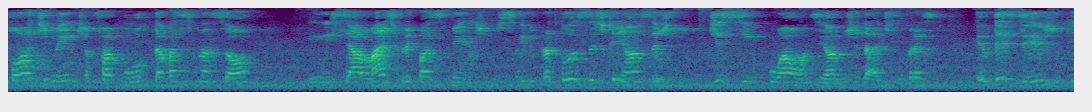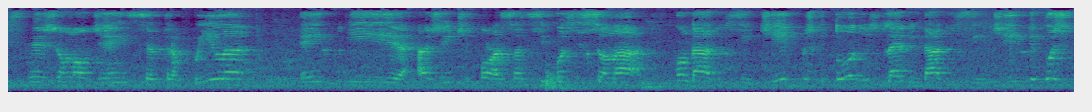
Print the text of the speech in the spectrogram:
fortemente a favor da vacinação iniciar mais precocemente possível para todas as crianças de 5 a 11 anos de idade no Brasil. Eu desejo que seja uma audiência tranquila, em que a gente possa se posicionar com dados científicos, que todos levem dados científicos.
